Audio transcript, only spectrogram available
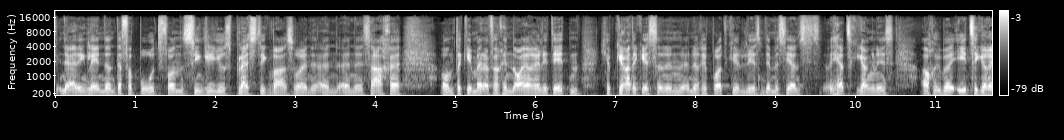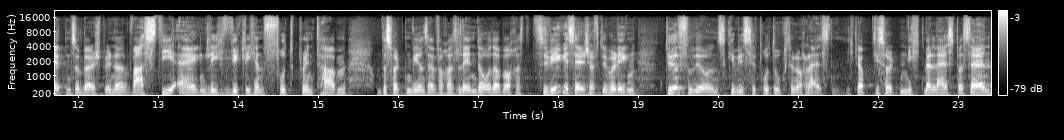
in einigen Ländern der Verbot von Single-Use-Plastic war so eine, eine, eine Sache. Und da gehen wir einfach in neue Realitäten. Ich habe gerade gestern einen, einen, Report gelesen, der mir sehr ans Herz gegangen ist, auch über E-Zigaretten zum Beispiel, ne? was die eigentlich wirklich an Footprint haben. Und da sollten wir uns einfach als Länder oder aber auch als Zivilgesellschaft überlegen, dürfen wir uns gewisse Produkte noch leisten? Ich glaube, die sollten nicht mehr leistbar sein.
